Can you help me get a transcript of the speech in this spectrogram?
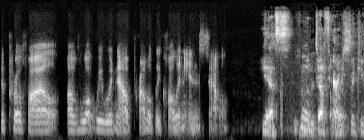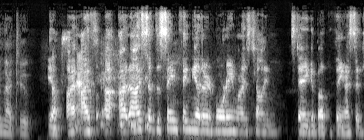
the profile of what we would now probably call an incel. Yes, definitely. Mm, I was thinking that too. Yeah, I, I, I, I said the same thing the other morning when I was telling Stag about the thing. I said,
